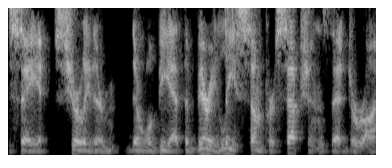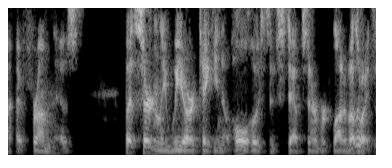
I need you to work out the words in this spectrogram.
say it, surely there there will be at the very least some perceptions that derive from this. But certainly, we are taking a whole host of steps in a lot of other ways.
